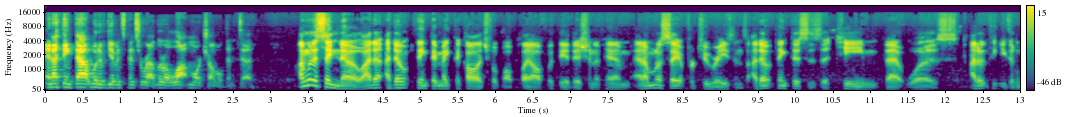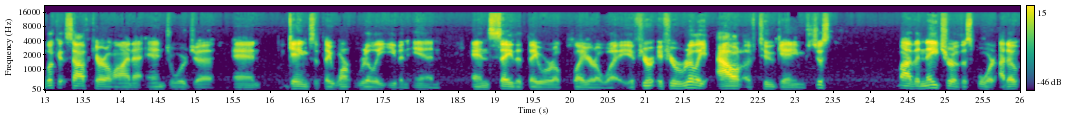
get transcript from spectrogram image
And I think that would have given Spencer Rattler a lot more trouble than it did. I'm going to say no. I don't, don't think they make the college football playoff with the addition of him. And I'm going to say it for two reasons. I don't think this is a team that was, I don't think you can look at South Carolina and Georgia and games that they weren't really even in and say that they were a player away. If you're if you're really out of two games, just by the nature of the sport, I don't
